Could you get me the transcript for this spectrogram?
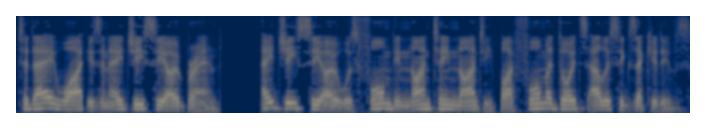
Today White is an AGCO brand. AGCO was formed in 1990 by former Deutz Allis executives.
